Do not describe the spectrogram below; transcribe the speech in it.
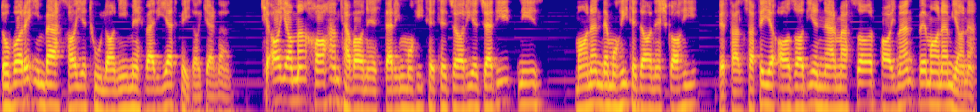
دوباره این بحث های طولانی محوریت پیدا کردند که آیا من خواهم توانست در این محیط تجاری جدید نیز مانند محیط دانشگاهی به فلسفه آزادی نرم افزار پایمند بمانم یا نه؟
